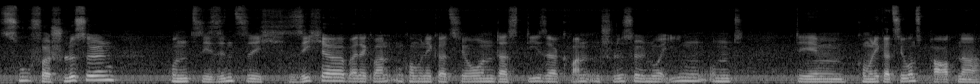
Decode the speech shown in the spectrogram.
zu verschlüsseln und sie sind sich sicher bei der Quantenkommunikation, dass dieser Quantenschlüssel nur ihnen und dem Kommunikationspartner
